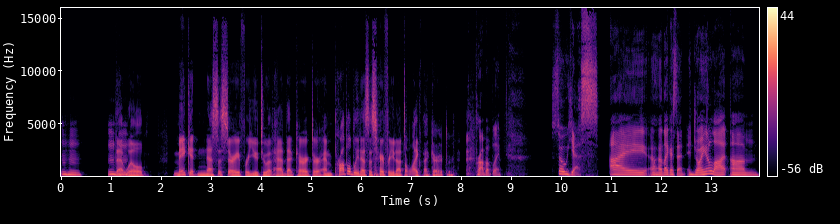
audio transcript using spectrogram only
mm-hmm. that will make it necessary for you to have had that character and probably necessary for you not to like that character. probably. So yes, I uh, like I said, enjoying it a lot. Um,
